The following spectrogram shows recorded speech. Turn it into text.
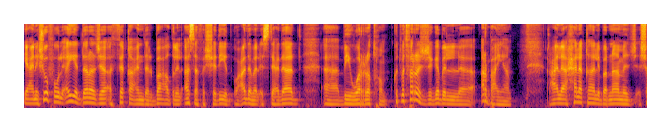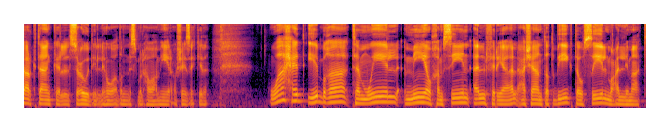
يعني شوفوا لأي درجة الثقة عند البعض للأسف الشديد وعدم الاستعداد آه، بيورطهم. كنت بتفرج قبل آه، أربع أيام. على حلقة لبرنامج شارك تانك السعودي اللي هو أظن اسمه الهوامير أو شيء زي كذا. واحد يبغى تمويل 150 ألف ريال عشان تطبيق توصيل معلمات.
